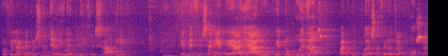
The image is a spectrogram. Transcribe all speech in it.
porque la represión, ya digo, es necesaria, es necesaria que haya algo que no puedas para que puedas hacer otras cosas.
